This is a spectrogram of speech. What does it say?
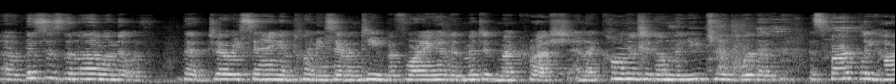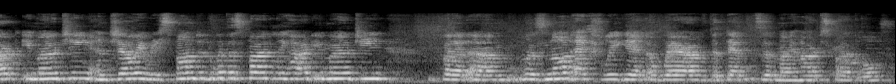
Uh, this is another one that was that Joey sang in 2017 before I had admitted my crush, and I commented on the YouTube with a, a sparkly heart emoji, and Joey responded with a sparkly heart emoji, but um, was not actually yet aware of the depths of my heart sparkles.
